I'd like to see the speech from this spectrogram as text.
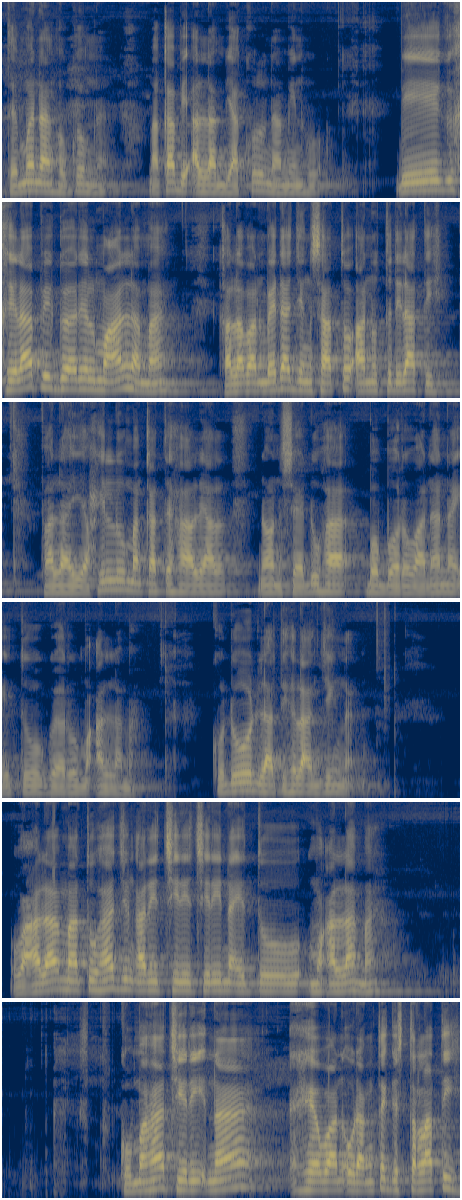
teu meunang hukumna. Maka bi alam yakulna minhu. Bi khilafi ghairil mu'allama kalawan beda jeung satu anu teu dilatih. fala yahillu maka teu halal non seduha boborowanana itu guru muallama kudu dilatih heula anjingna. Wa alamatuha jeung ari ciri-cirina itu muallama kumaha cirina hewan urang teh geus terlatih?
